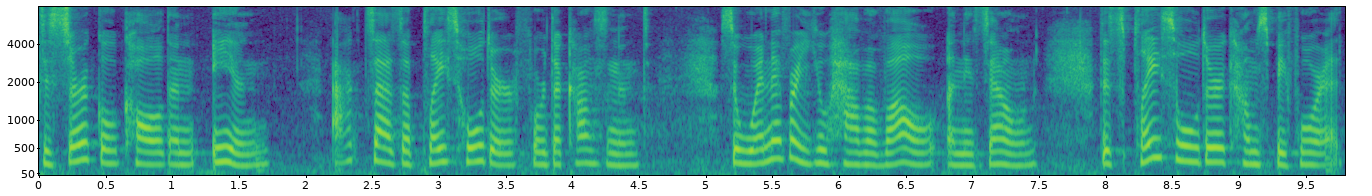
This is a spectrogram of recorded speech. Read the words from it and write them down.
The circle called an ieung acts as a placeholder for the consonant. So whenever you have a vowel on its own, this placeholder comes before it.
